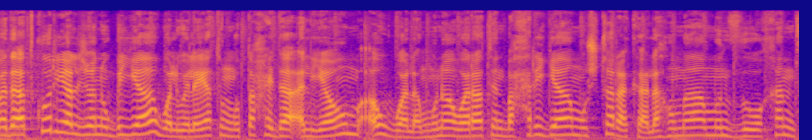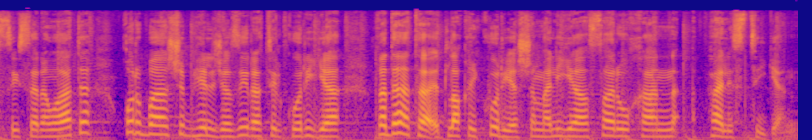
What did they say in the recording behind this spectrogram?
بدأت كوريا الجنوبية والولايات المتحدة اليوم أول مناورات بحرية مشتركة لهما منذ خمس سنوات قرب شبه الجزيرة الكورية غداة إطلاق كوريا الشمالية صاروخا باليستيا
